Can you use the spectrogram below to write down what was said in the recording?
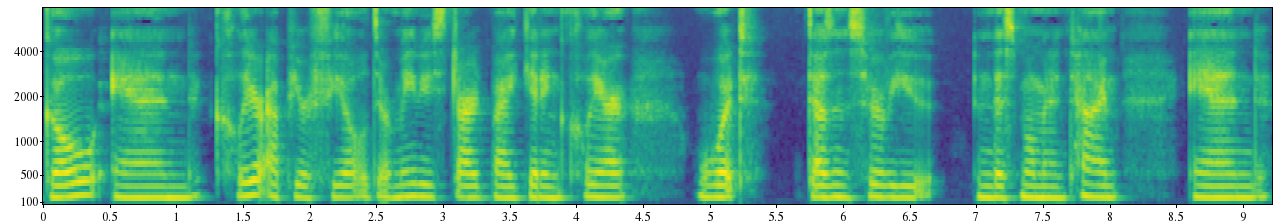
go and clear up your field or maybe start by getting clear what doesn't serve you in this moment in time and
